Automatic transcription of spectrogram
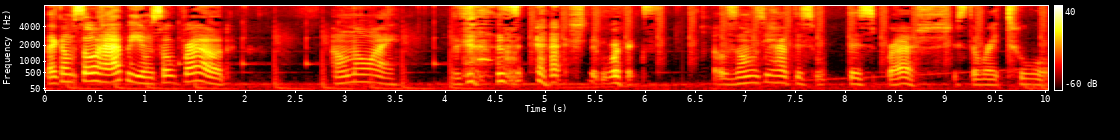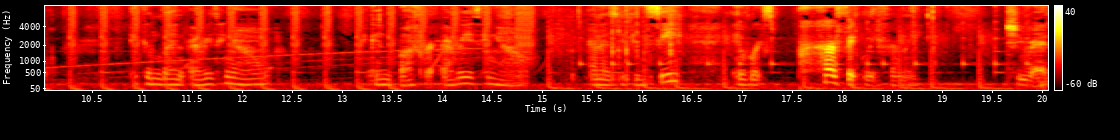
Like, I'm so happy. I'm so proud. I don't know why. Because it actually works. As long as you have this this brush, it's the right tool. It can blend everything out. It can buffer everything out. And as you can see, it works perfectly for me. She ready.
